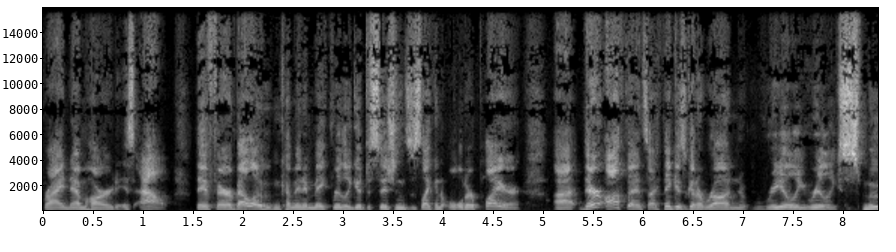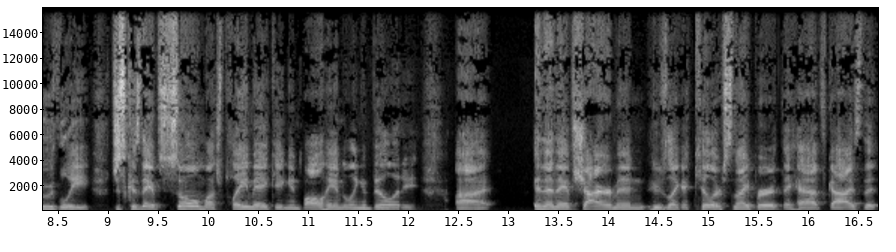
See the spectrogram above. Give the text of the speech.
Ryan Nembhard is out. They have Farabello who can come in and make really good decisions as like an older player. Uh, their offense, I think, is going to run really, really smoothly just because they have so much playmaking and ball handling ability. Uh, and then they have Scheierman, who's like a killer sniper. They have guys that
